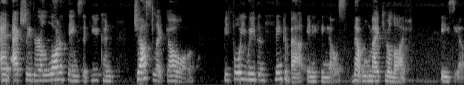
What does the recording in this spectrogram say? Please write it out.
And actually, there are a lot of things that you can just let go of before you even think about anything else that will make your life easier.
